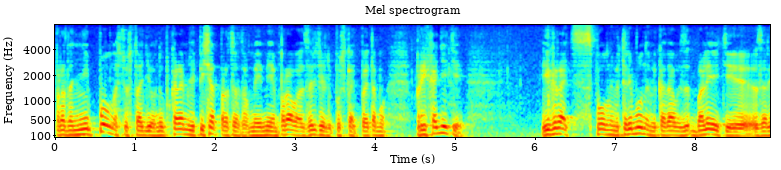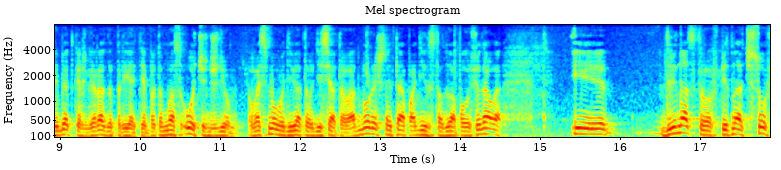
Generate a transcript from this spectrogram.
правда, не полностью стадион, но, по крайней мере, 50% мы имеем право зрителей пускать. Поэтому приходите, играть с полными трибунами, когда вы болеете за ребят, конечно, гораздо приятнее. Поэтому вас очень ждем. 8, 9, 10 отборочный этап, 11, 2 полуфинала. И 12 в 15 часов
